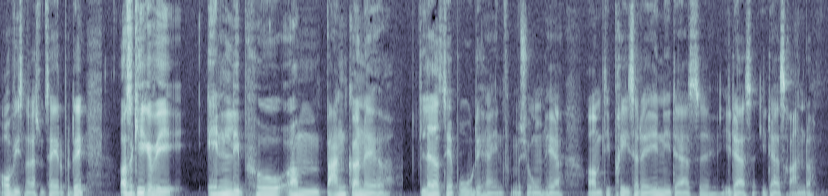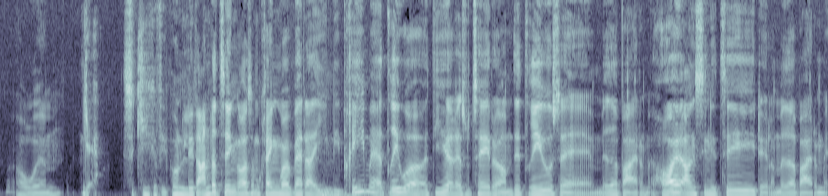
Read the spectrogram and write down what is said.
overvisende resultater på det. Og så kigger vi endelig på, om bankerne lader til at bruge det her information her, og om de priser det ind i deres, øh, i deres, i deres renter. Og øhm, ja, så kigger vi på en lidt andre ting også omkring, hvad der egentlig primært driver de her resultater, om det drives af medarbejdere med høj ancienitet, eller medarbejdere med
